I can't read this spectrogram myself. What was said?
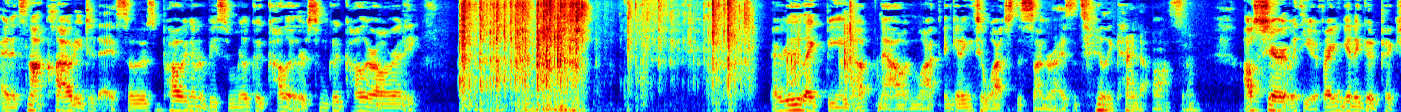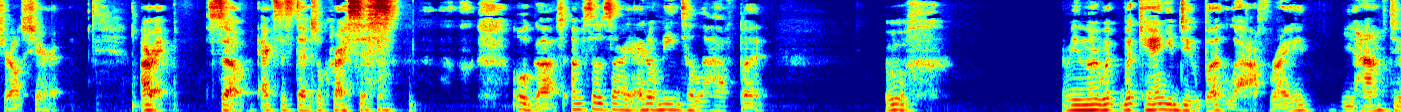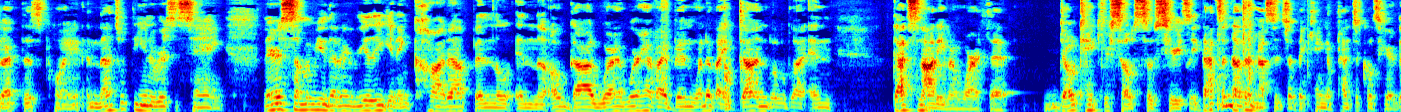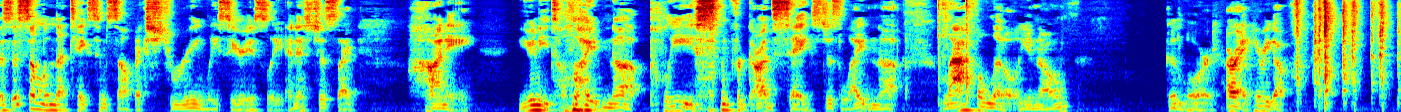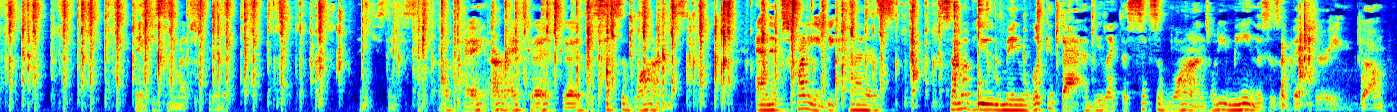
And it's not cloudy today, so there's probably going to be some real good color. There's some good color already. I really like being up now and watch, and getting to watch the sunrise. It's really kind of awesome. I'll share it with you. If I can get a good picture, I'll share it. All right. So, existential crisis. oh gosh, I'm so sorry. I don't mean to laugh, but oof. I mean, what what can you do but laugh, right? You have to at this point, and that's what the universe is saying. There are some of you that are really getting caught up in the in the oh God, where where have I been? What have I done? Blah blah blah, and that's not even worth it. Don't take yourself so seriously. That's another message of the King of Pentacles here. This is someone that takes himself extremely seriously, and it's just like, honey, you need to lighten up, please. For God's sakes, just lighten up. Laugh a little, you know? Good Lord. All right, here we go. Thank you so much, Spirit. Thank you, thank you, thank. Okay, all right, good, good. The Six of Wands. And it's funny because some of you may look at that and be like, the Six of Wands, what do you mean this is a victory? Well,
